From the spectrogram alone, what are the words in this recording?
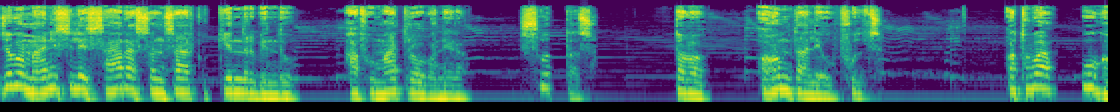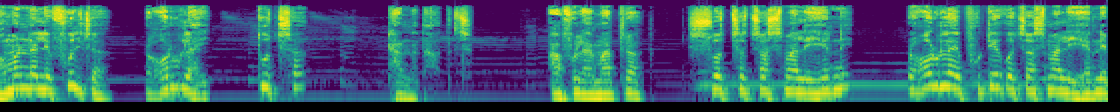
जब मानिसले सारा संसारको केन्द्रबिन्दु आफू मात्र हो भनेर सोध्दछ तब अहमताले ऊ फुल्छ अथवा ऊ घमण्डले फुल्छ र अरूलाई तुच्छ ठान्न थाल्दछ आफूलाई मात्र स्वच्छ चस्माले हेर्ने र अरूलाई फुटेको चस्माले हेर्ने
